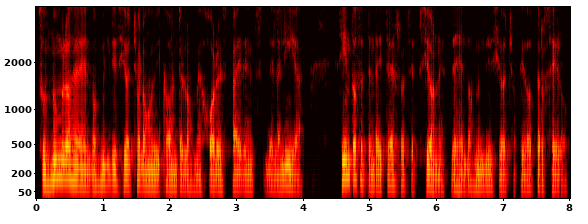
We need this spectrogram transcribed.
Sus números desde el 2018 lo han ubicado entre los mejores tight ends de la liga. 173 recepciones desde el 2018, quedó tercero.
